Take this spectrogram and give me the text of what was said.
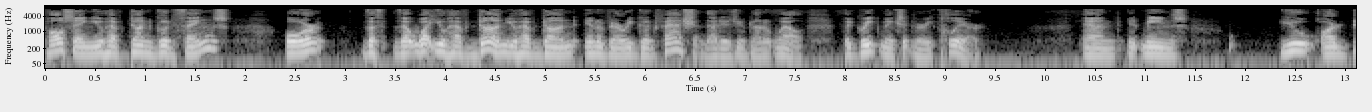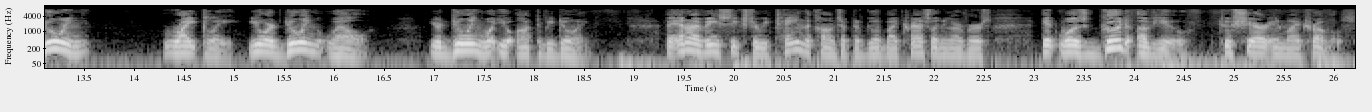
Paul saying you have done good things, or that what you have done, you have done in a very good fashion. That is, you've done it well. The Greek makes it very clear. And it means you are doing rightly. You are doing well. You're doing what you ought to be doing. The NIV seeks to retain the concept of good by translating our verse, It was good of you to share in my troubles.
